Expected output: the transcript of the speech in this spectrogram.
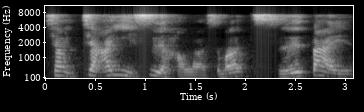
像嘉义市好了，什么时代？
